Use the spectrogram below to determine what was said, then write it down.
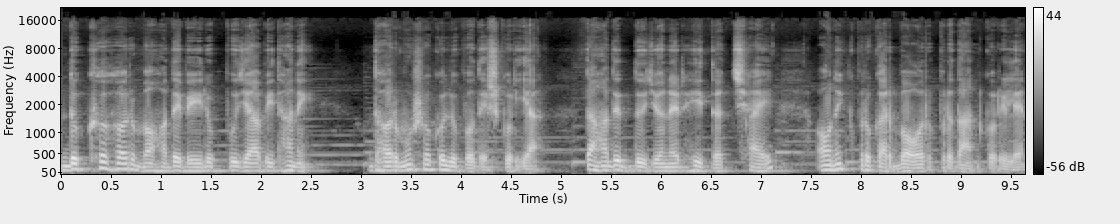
দুঃখহর মহাদেব এইরূপ পূজা বিধানে ধর্ম সকল উপদেশ করিয়া তাহাদের দুজনের হিতচ্ছায় অনেক প্রকার বর প্রদান করিলেন।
